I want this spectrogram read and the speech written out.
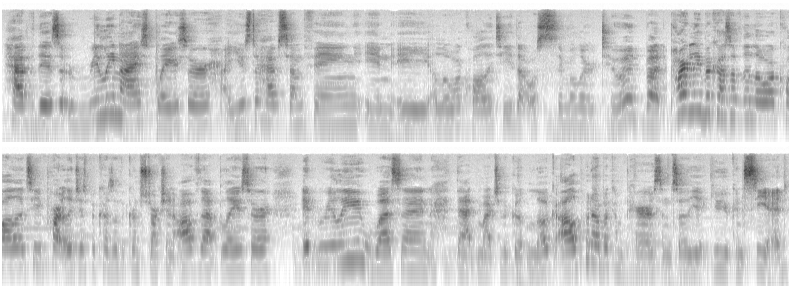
have this really nice blazer. I used to have something in a lower quality that was similar to it, but partly because of the lower quality, partly just because of the construction of that blazer, it really wasn't that much of a good look. I'll put up a comparison so that you can see it.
